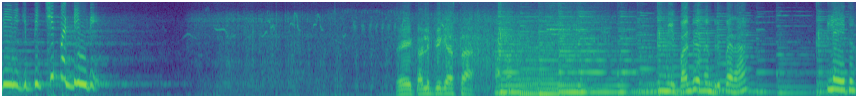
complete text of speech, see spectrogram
దీనికి పిచ్చి పట్టింది. రే కళ్ళు పీకేస్తా. మీ బండి ఏదైనా రిపేరా? లేదు.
